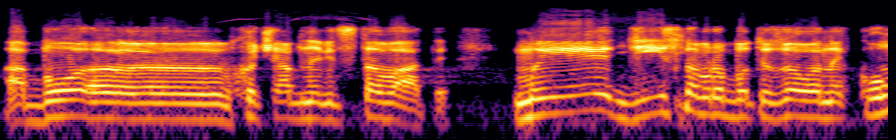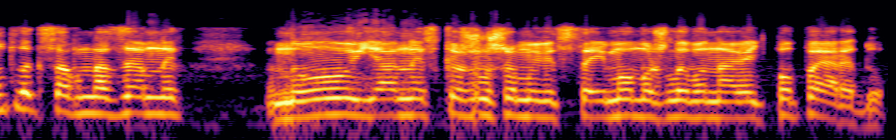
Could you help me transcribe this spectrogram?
або е, хоча б не відставати. Ми дійсно в роботизованих комплексах наземних. Ну я не скажу, що ми відстаємо, можливо, навіть попереду.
